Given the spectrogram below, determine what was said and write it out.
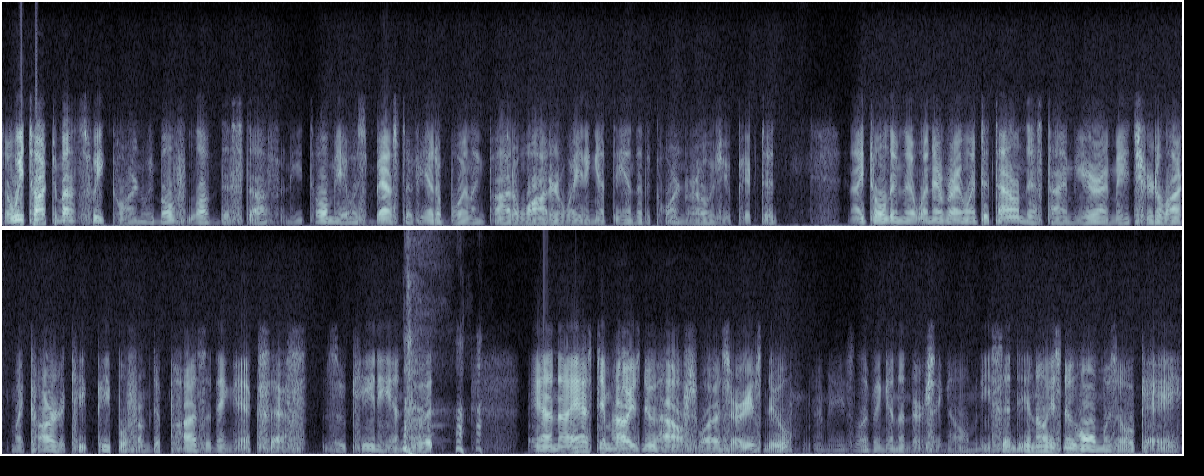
So we talked about sweet corn. We both loved this stuff, and he told me it was best if you had a boiling pot of water waiting at the end of the corn row as you picked it. And I told him that whenever I went to town this time of year, I made sure to lock my car to keep people from depositing excess zucchini into it. and I asked him how his new house was, or his new, I mean, he's living in a nursing home. And he said, you know, his new home was okay.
